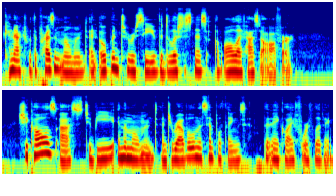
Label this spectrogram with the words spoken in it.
connect with the present moment and open to receive the deliciousness of all life has to offer. She calls us to be in the moment and to revel in the simple things that make life worth living.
